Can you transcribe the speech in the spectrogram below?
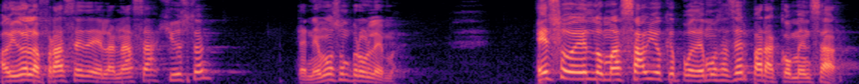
¿Ha oído la frase de la NASA, Houston? Tenemos un problema. Eso es lo más sabio que podemos hacer para comenzar.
